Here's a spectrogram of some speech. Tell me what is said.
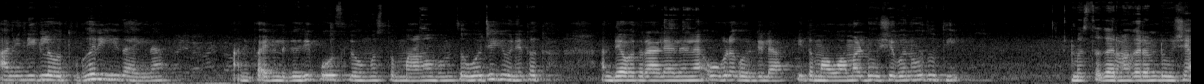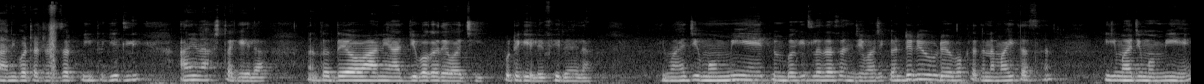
आणि निघलो होतो घरी जायला. आणि फायनली घरी पोहोचलो. मस्त मामा ममचं वजे घेऊन येत होता. आणि देवा तर आल्या आल्याला उघडं करून दिला. इथं माऊ आम्हाला ढोसे बनवत होती. मस्त गरमागरम डोसे आणि बटाट्याची चटणी इथे घेतली आणि नाश्ता केला. नंतर देवा आणि आजी बघा देवाची कुठे गेले फिरायला? ही माझी मम्मी आहे तुम्ही बघितलं असाल जे माझी कंटिन्यू व्हिडिओ बघता त्यांना माहीत असेल की ही माझी मम्मी आहे.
